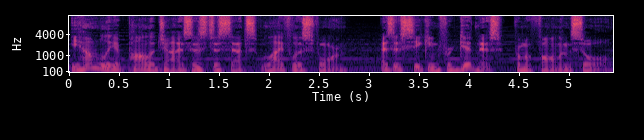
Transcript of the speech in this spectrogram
he humbly apologizes to Seth's lifeless form, as if seeking forgiveness from a fallen soul.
